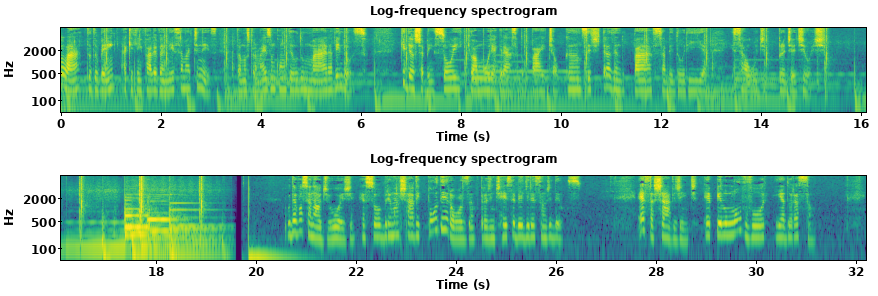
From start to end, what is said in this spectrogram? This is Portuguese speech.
Olá, tudo bem? Aqui quem fala é Vanessa Martinez. Vamos para mais um conteúdo maravilhoso. Que Deus te abençoe, que o amor e a graça do Pai te alcance, te trazendo paz, sabedoria e saúde para o dia de hoje. O devocional de hoje é sobre uma chave poderosa para a gente receber a direção de Deus. Essa chave, gente, é pelo louvor e adoração.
